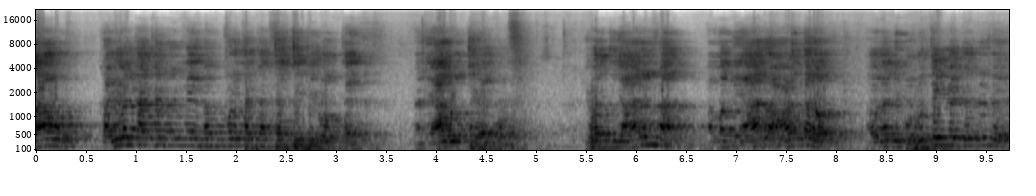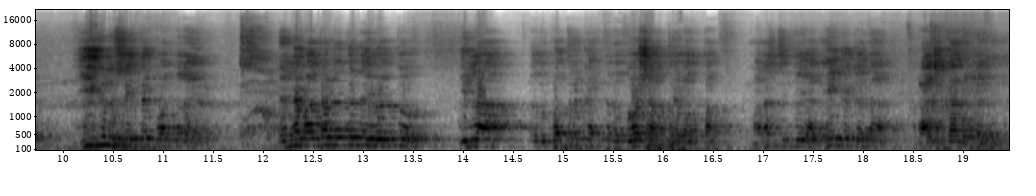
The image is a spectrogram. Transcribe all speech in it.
ನಾವು ಕಳ್ಳಕಾಕರನ್ನೇ ನಂಬ್ಕೊಳ್ತಕ್ಕಂಥ ಸ್ಥಿತಿಗೆ ಹೋಗ್ತಾ ಇದ್ದೆ ನಾನು ಯಾರು ಅಂತ ಹೇಳ್ಕೊಂಡು ಇವತ್ತು ಯಾರನ್ನ ನಮ್ಮನ್ನು ಯಾರು ಆಳ್ತಾರೋ, ಅವರಲ್ಲಿ ಬಹುತೇಕ ಜನರಿಗೆ ಈಗಲೂ ಸಹಿತ ಗೊಂದಲ ನಿನ್ನೆ ಮಾತಾಡಿದ್ದನ್ನ ಇವತ್ತು ಇಲ್ಲ ಅದು ಪತ್ರಕರ್ತರ ದೋಷ ಅಂತ ಹೇಳುವಂಥ ಮನಸ್ಥಿತಿ ಅನೇಕ ಜನ ರಾಜಕಾರಣಿಗಳಿದೆ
